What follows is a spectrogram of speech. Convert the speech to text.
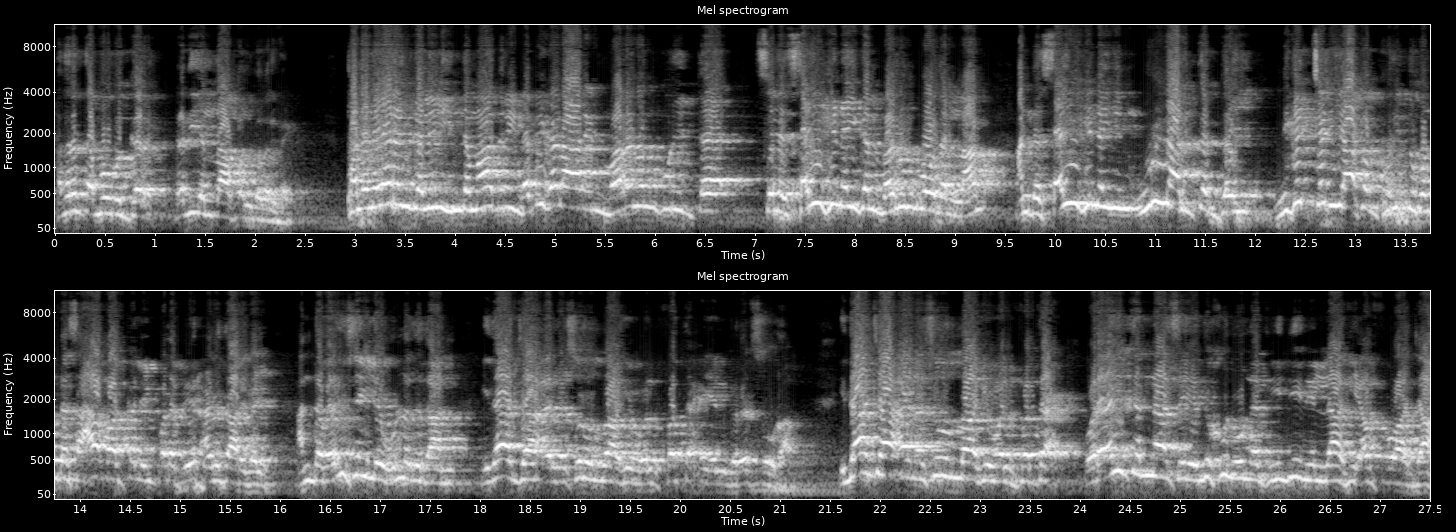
அதற்கு அபூபக்கர் ரதியல்லாஹ் கொள்பவர்கள் பல நேரங்களில் இந்த மாதிரி நபிகளாரின் மரணம் குறித்த சில சைகினைகள் வரும் போதெல்லாம் அந்த சைகினையின் உள் அர்த்தத்தை மிகச்சரியாக புரிந்து கொண்ட சகாபாக்களில் பல பேர் அழுதார்கள். அந்த வரிசையிலே உள்ளதுதான் இதாஜா ரசூலுல்லாஹி வல் ஃபத்ஹ் என்கிற சூரா இதாஜா ரசூலுல்லாஹி வல் ஃபத்ஹ் வரைத் அன்னாஸ் யதுகுலூன ஃபீ தீனில்லாஹி அஃப்வாஜா.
